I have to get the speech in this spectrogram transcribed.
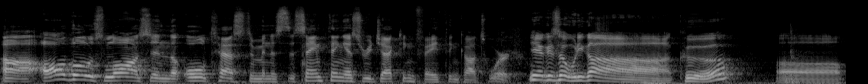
uh, all those laws in the Old Testament, is the same thing as rejecting faith in God's Word. 예, 그래서 우리가 그, 어,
